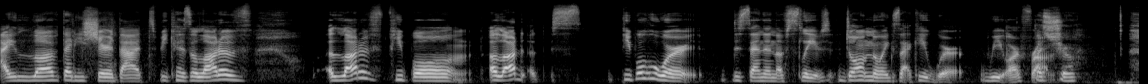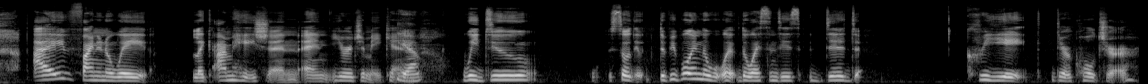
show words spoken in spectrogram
I love that he shared that because a lot of a lot of people, a lot people who were descendant of slaves don't know exactly where we are from. That's true. I find in a way like I'm Haitian and you're Jamaican. Yeah. We do so the, the people in the the West Indies did create their culture.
